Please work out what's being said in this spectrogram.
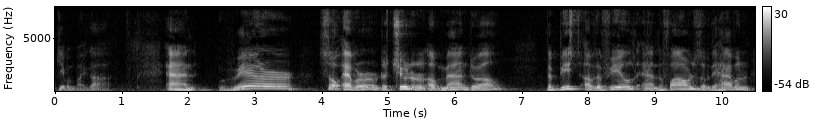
given by God. And wheresoever the children of man dwell, the beasts of the field and the fowls of the heaven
